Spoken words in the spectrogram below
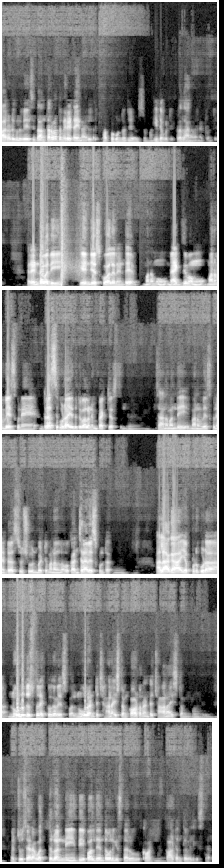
ఆరు అడుగులు వేసి దాని తర్వాత మీరు ఎటైనా వెళ్ళచ్చు తప్పకుండా చేయాల్సిన పని. ఇది ఒకటి ప్రధానమైనటువంటి. రెండవది ఏం చేసుకోవాలి అని అంటే మనము మాక్సిమం మనం వేసుకునే డ్రెస్ కూడా ఎదుటి వాళ్ళని ఇంపాక్ట్ చేస్తుంది. చాలా మంది మనం వేసుకునే డ్రెస్ షూని బట్టి మనల్ని ఒక అంచనా వేసుకుంటారు. అలాగా ఎప్పుడు కూడా నూలు దుస్తులు ఎక్కువగా వేసుకోవాలి. నూలు అంటే చాలా ఇష్టం. కాటన్ అంటే చాలా ఇష్టం. మీరు చూసారా? వత్తులు అన్ని దీపాలు దేంతో వెలిగిస్తారు? కాటన్. కాటన్తో వెలిగిస్తారు.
